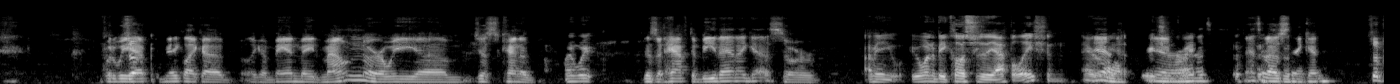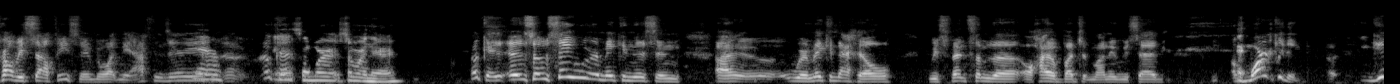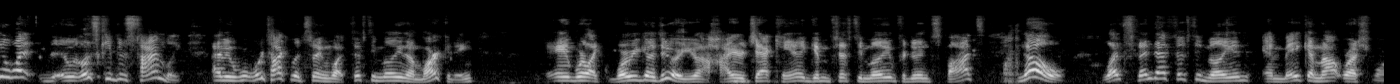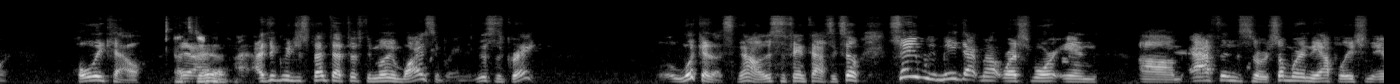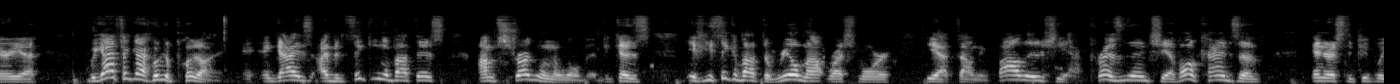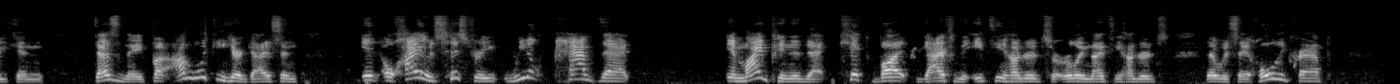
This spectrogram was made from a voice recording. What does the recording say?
Would we so, have to make like a like a man-made mountain, or are we um, just kind of? When we, does it have to be that? I guess, or I mean, you want to be closer to the Appalachian area, yeah, region, yeah, right? That's, that's what I was thinking. So probably southeast, maybe what in the Athens area. Yeah. Uh, okay. Yeah, somewhere somewhere in there. Okay, uh, so say we were making this and uh, we are making that hill. We spent some of the Ohio budget money. We said uh, marketing. Uh, you know what? Let's keep this timely. I mean, we're, we're talking about spending what fifty million on marketing. And we're like, what are we going to do? Are you going to hire Jack Hanna, give him fifty million for doing spots? No, let's spend that fifty million and make a Mount Rushmore. Holy cow! Let's Yeah. I, I think we just spent that fifty million wisely, Brandon. This is great. Look at us now. This is fantastic. So, say we made that Mount Rushmore in um, Athens or somewhere in the Appalachian area. We got to figure out who to put on it. And- And guys, I've been thinking about this. I'm struggling a little bit because if you think about the real Mount Rushmore, you have founding fathers, you have presidents, you have all kinds of interesting people you can designate. But I'm looking here, guys, and in Ohio's history, we don't have that, in my opinion, that kick butt guy from the 1800s or early 1900s that would say, Holy crap,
